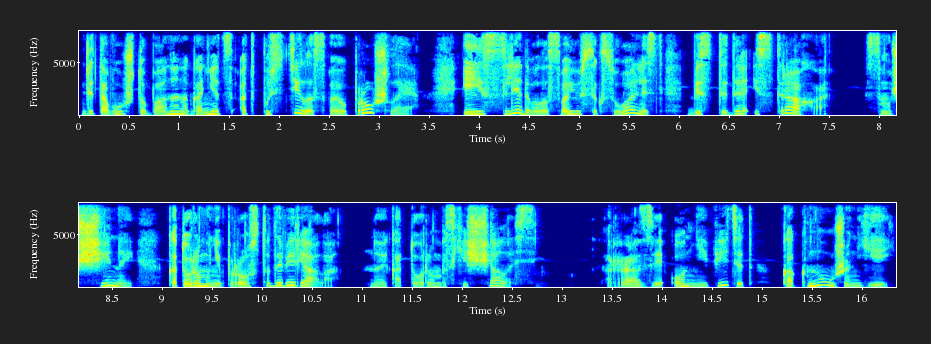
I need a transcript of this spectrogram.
для того, чтобы она, наконец, отпустила свое прошлое и исследовала свою сексуальность без стыда и страха, с мужчиной, которому не просто доверяла, но и которым восхищалась. Разве он не видит, как нужен ей,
